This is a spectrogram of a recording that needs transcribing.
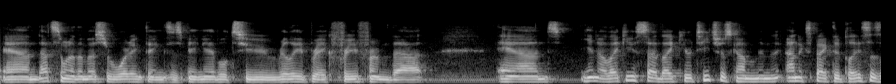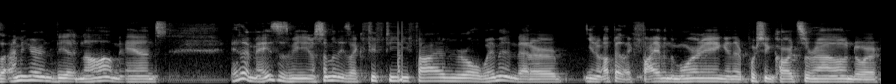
And that's one of the most rewarding things is being able to really break free from that. And you know like you said like your teachers come in unexpected places. I'm here in vietnam and it amazes me you know some of these like 55 year old women that are you know up at like five in the morning and they're pushing carts around or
